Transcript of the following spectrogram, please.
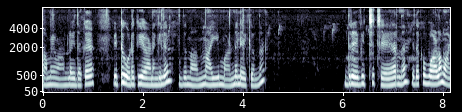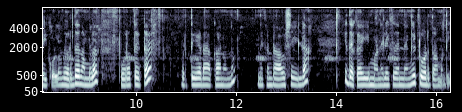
സമയമാണല്ലോ. ഇതൊക്കെ ഇട്ട് കൊടുക്കുകയാണെങ്കിൽ ഇത് നന്നായി മണ്ണിലേക്കൊന്ന് ദ്രവിച്ച് ചേർന്ന് ഇതൊക്കെ വളമായിക്കൊള്ളും. വെറുതെ നമ്മൾ പുറത്തിട്ട് വൃത്തികേടാക്കാനൊന്നും നിൽക്കേണ്ട ആവശ്യമില്ല. ഇതൊക്കെ ഈ മണ്ണിലേക്ക് തന്നെ അങ്ങ് ഇട്ട് കൊടുത്താൽ മതി.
